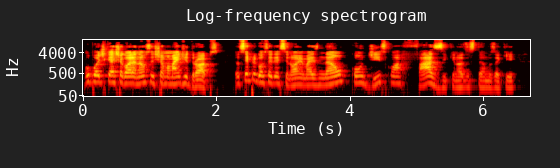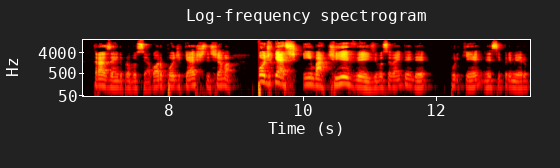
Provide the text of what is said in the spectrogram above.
O podcast agora não se chama Mind Drops. Eu sempre gostei desse nome, mas não condiz com a fase que nós estamos aqui trazendo para você. Agora o podcast se chama Podcast Imbatíveis e você vai entender por que nesse primeiro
